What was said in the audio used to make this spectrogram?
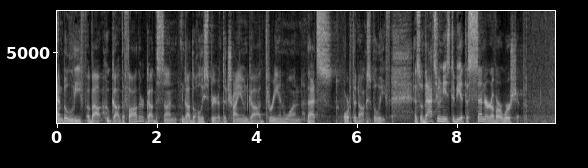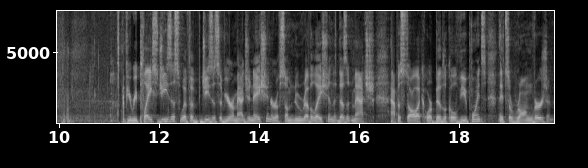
and belief about who God the Father, God the Son, and God the Holy Spirit, the triune God, three in one. That's Orthodox belief. And so that's who needs to be at the center of our worship. If you replace Jesus with a Jesus of your imagination or of some new revelation that doesn't match apostolic or biblical viewpoints, it's a wrong version.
